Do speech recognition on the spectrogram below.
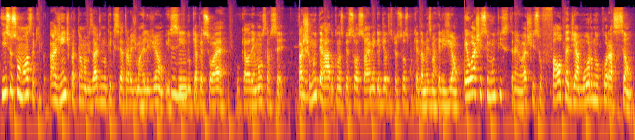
Isso só mostra que a gente, para ter uma amizade, não tem que ser através de uma religião, e sim uhum. do que a pessoa é, o que ela demonstra ser. Eu acho muito errado quando as pessoas só é amiga de outras pessoas porque é da mesma religião. Eu acho isso muito estranho. Eu acho isso falta de amor no coração.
